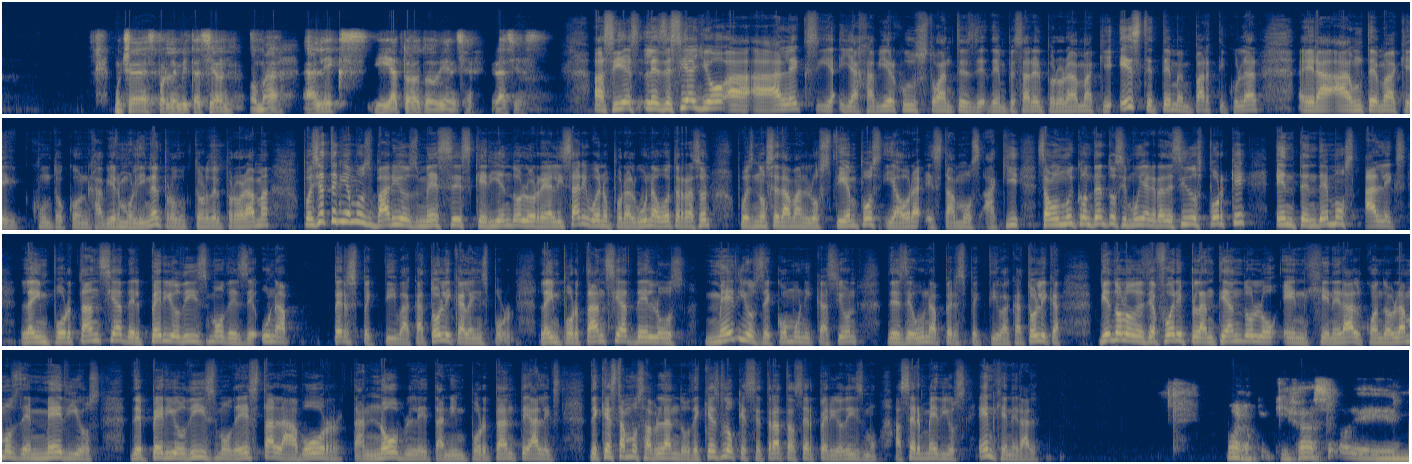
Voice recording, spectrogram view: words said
Muchas gracias por la invitación, Omar, Alex y a toda tu audiencia. Gracias. Así es. Les decía yo a, Alex y a, Javier justo antes de, empezar el programa que este tema en particular era ah, un tema que junto con Javier Molina, el productor del programa, pues ya teníamos varios meses queriéndolo realizar y bueno, por alguna u otra razón, pues no se daban los tiempos y ahora estamos aquí. Estamos muy contentos y muy agradecidos porque entendemos, Alex, la importancia del periodismo desde una perspectiva católica, la, importancia de los medios de comunicación desde una perspectiva católica. Viéndolo desde afuera y planteándolo en general, cuando hablamos de medios, de periodismo, de esta labor tan noble, tan importante, Alex, ¿de qué estamos hablando? ¿De qué es lo que se trata hacer periodismo, hacer medios en general? Bueno, quizás eh,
